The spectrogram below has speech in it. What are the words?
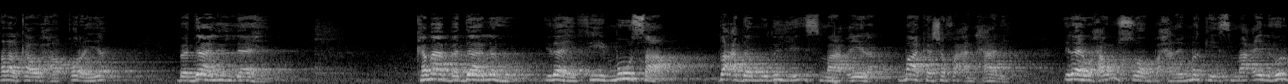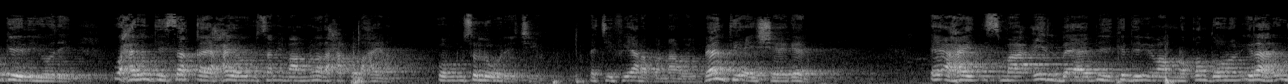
Hadalkaa waxaa qoraya badaa lilaahi kamaa badaa lahu ilaahay fii muusa bacda mudiyi ismaaciila maa kashafa can xaalih ilaahay waxaa u soo baxday markii ismaaciil horgeeriyooday wax arrintiisa qeexay oo uusan imaamnimada xaqu lahayna oo muuse loo wareejiyo. Najiifiyaana bannaan wey beentii ay sheegeen ee ahayd ismaaciil baa aabbihii kadib imaam noqon doonoon ilaahna u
